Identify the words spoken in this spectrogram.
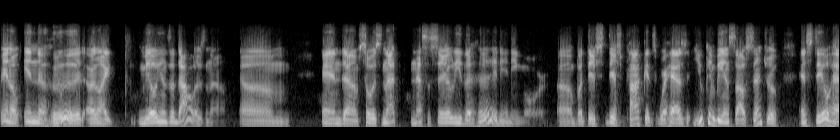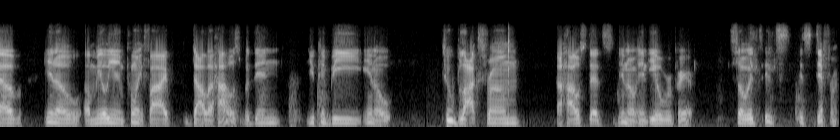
you know, in the hood are like millions of dollars now. Um, and um, so it's not necessarily the hood anymore. Uh, but there's there's pockets where has you can be in South Central and still have you know a million point five dollar house, but then you can be you know two blocks from a house that's you know in ill repair. So it's it's it's different.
